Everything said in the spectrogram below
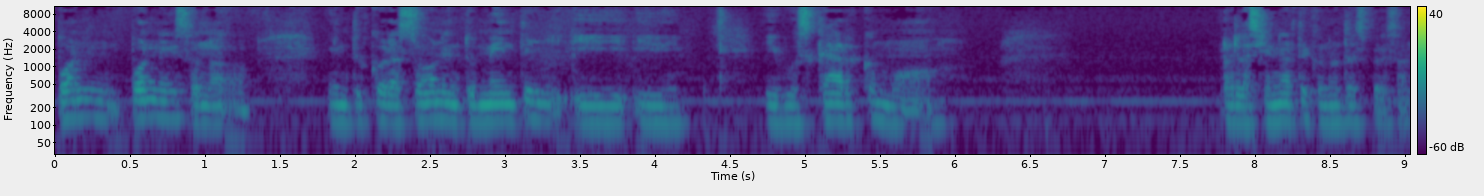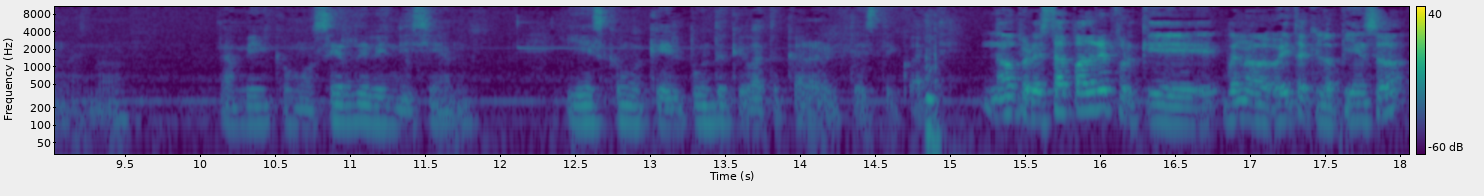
pon, pon eso, ¿no? En tu corazón, en tu mente y- y buscar como relacionarte con otras personas, ¿no? También como ser de bendición. Y es como que el punto que va a tocar ahorita este cuate. No, pero está padre porque, bueno, ahorita que lo pienso,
